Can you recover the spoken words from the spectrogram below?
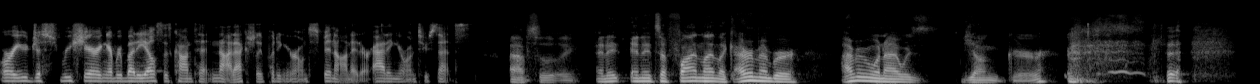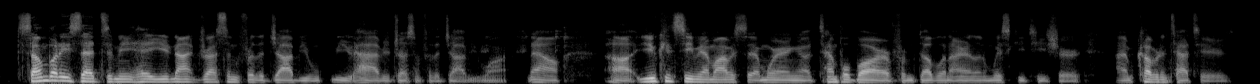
or are you just resharing everybody else's content and not actually putting your own spin on it or adding your own two cents Absolutely. And it and it's a fine line. Like I remember I remember when I was younger, somebody said to me, Hey, you're not dressing for the job you you have, you're dressing for the job you want. Now uh, you can see me. I'm obviously I'm wearing a Temple Bar from Dublin, Ireland whiskey t-shirt. I'm covered in tattoos.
